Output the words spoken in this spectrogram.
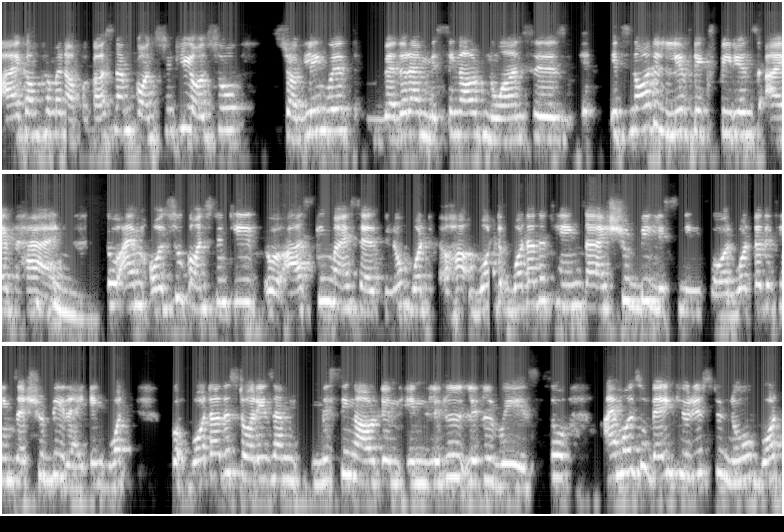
i come from an upper caste and i'm constantly also struggling with whether i'm missing out nuances it's not a lived experience i've had. Mm-hmm. so i'm also constantly uh, asking myself you know what how, what what are the things i should be listening for? What are the things i should be writing? What what are the stories i'm missing out in in little little ways? So i'm also very curious to know what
